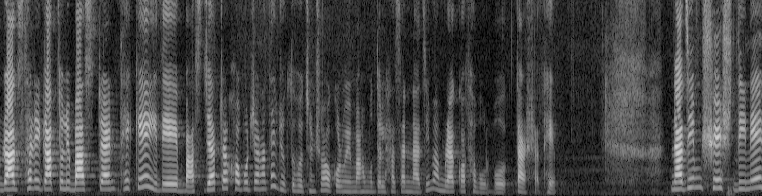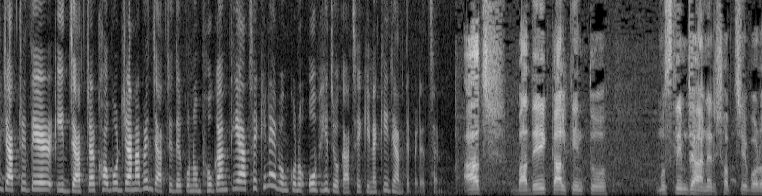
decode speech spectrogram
রাজধানীর গাবতলী বাস স্ট্যান্ড থেকে ঈদে বাস যাত্রার খবর জানাতে যুক্ত হচ্ছেন সহকর্মী মাহমুদুল হাসান নাজিম। আমরা কথা বলব তার সাথে। নাজিম, শেষ দিনে যাত্রীদের ঈদ যাত্রার খবর জানাবেন। যাত্রীদের কোনো ভোগান্তি আছে কিনা এবং কোনো অভিযোগ আছে কিনা কি জানতে পেরেছেন? আজ বাদে কাল কিন্তু মুসলিম জাহানের সবচেয়ে বড়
